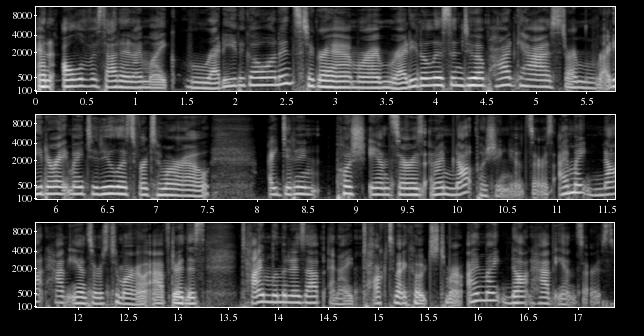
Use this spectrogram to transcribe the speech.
And all of a sudden, I'm like ready to go on Instagram, or I'm ready to listen to a podcast, or I'm ready to write my to do list for tomorrow. I didn't push answers, and I'm not pushing answers. I might not have answers tomorrow after this time limit is up and I talk to my coach tomorrow. I might not have answers,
